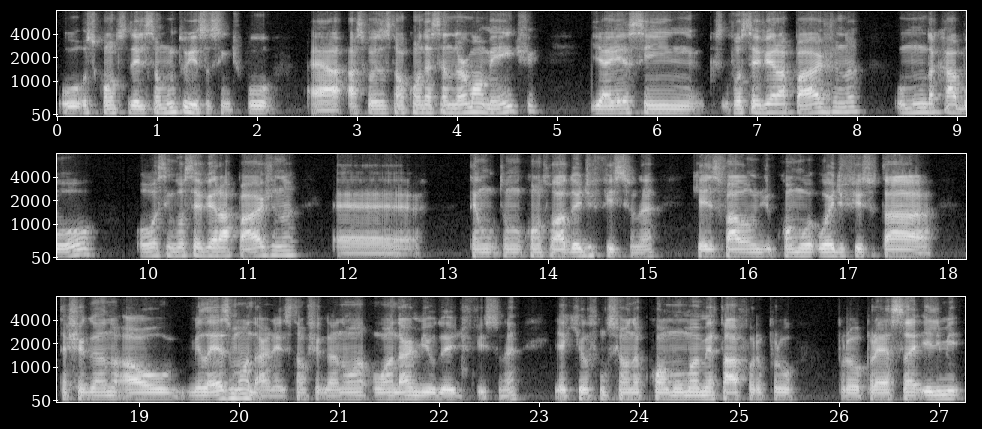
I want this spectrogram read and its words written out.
o, os contos dele são muito isso, assim, tipo, é, as coisas estão acontecendo normalmente e aí, assim, você vira a página, o mundo acabou, ou assim, você ver a página, é, tem, um, tem um conto lá do edifício, né? Que eles falam de como o edifício está tá chegando ao milésimo andar, né? Eles estão chegando ao andar mil do edifício, né? E aquilo funciona como uma metáfora para essa ilimi,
